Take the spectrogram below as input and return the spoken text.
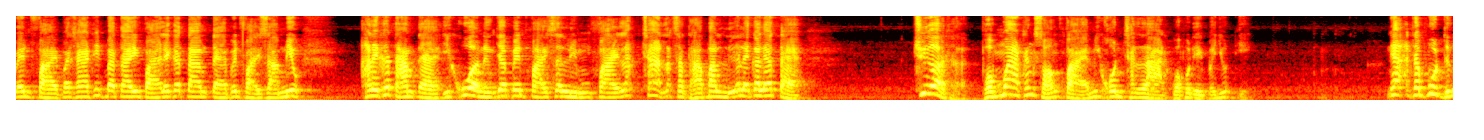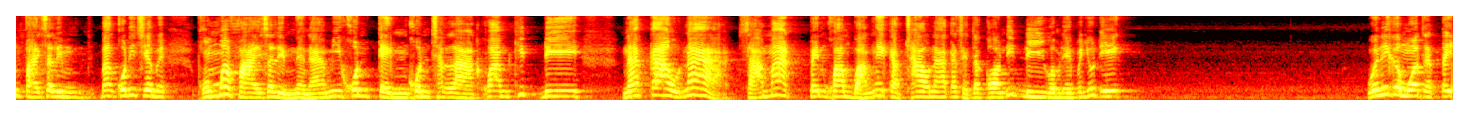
เป็นฝ่ายประชาธิปไตยฝ่ายอะไรก็ตามแต่เป็นฝ่ายสามนิ้วอะไรก็ตามแต่อีกขั้วหนึ่งจะเป็นฝ่ายสลิมฝ่ายรักชาติรักสถาบันหรืออะไรก็แล้วแต่ เชื่อเถอะผมว่าทั้งสองฝ่ายมีคนฉลาดกว่าพลเอกประยุทธ์อีกเนี่ยถ้าพูดถึงฝ่ายสลิมบางคนที่เชียร์ไปผมว่าฝ่ายสลิมเนี่ยนะมีคนเก่งคนฉลาดความคิดดีนะก้าวหน้าสามารถเป็นความหวังให้กับชาวนาเกษตรกรที่ดีกว่าพลเอกประยุทธ์อีก วันนี้ก็มัวแต่ตี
